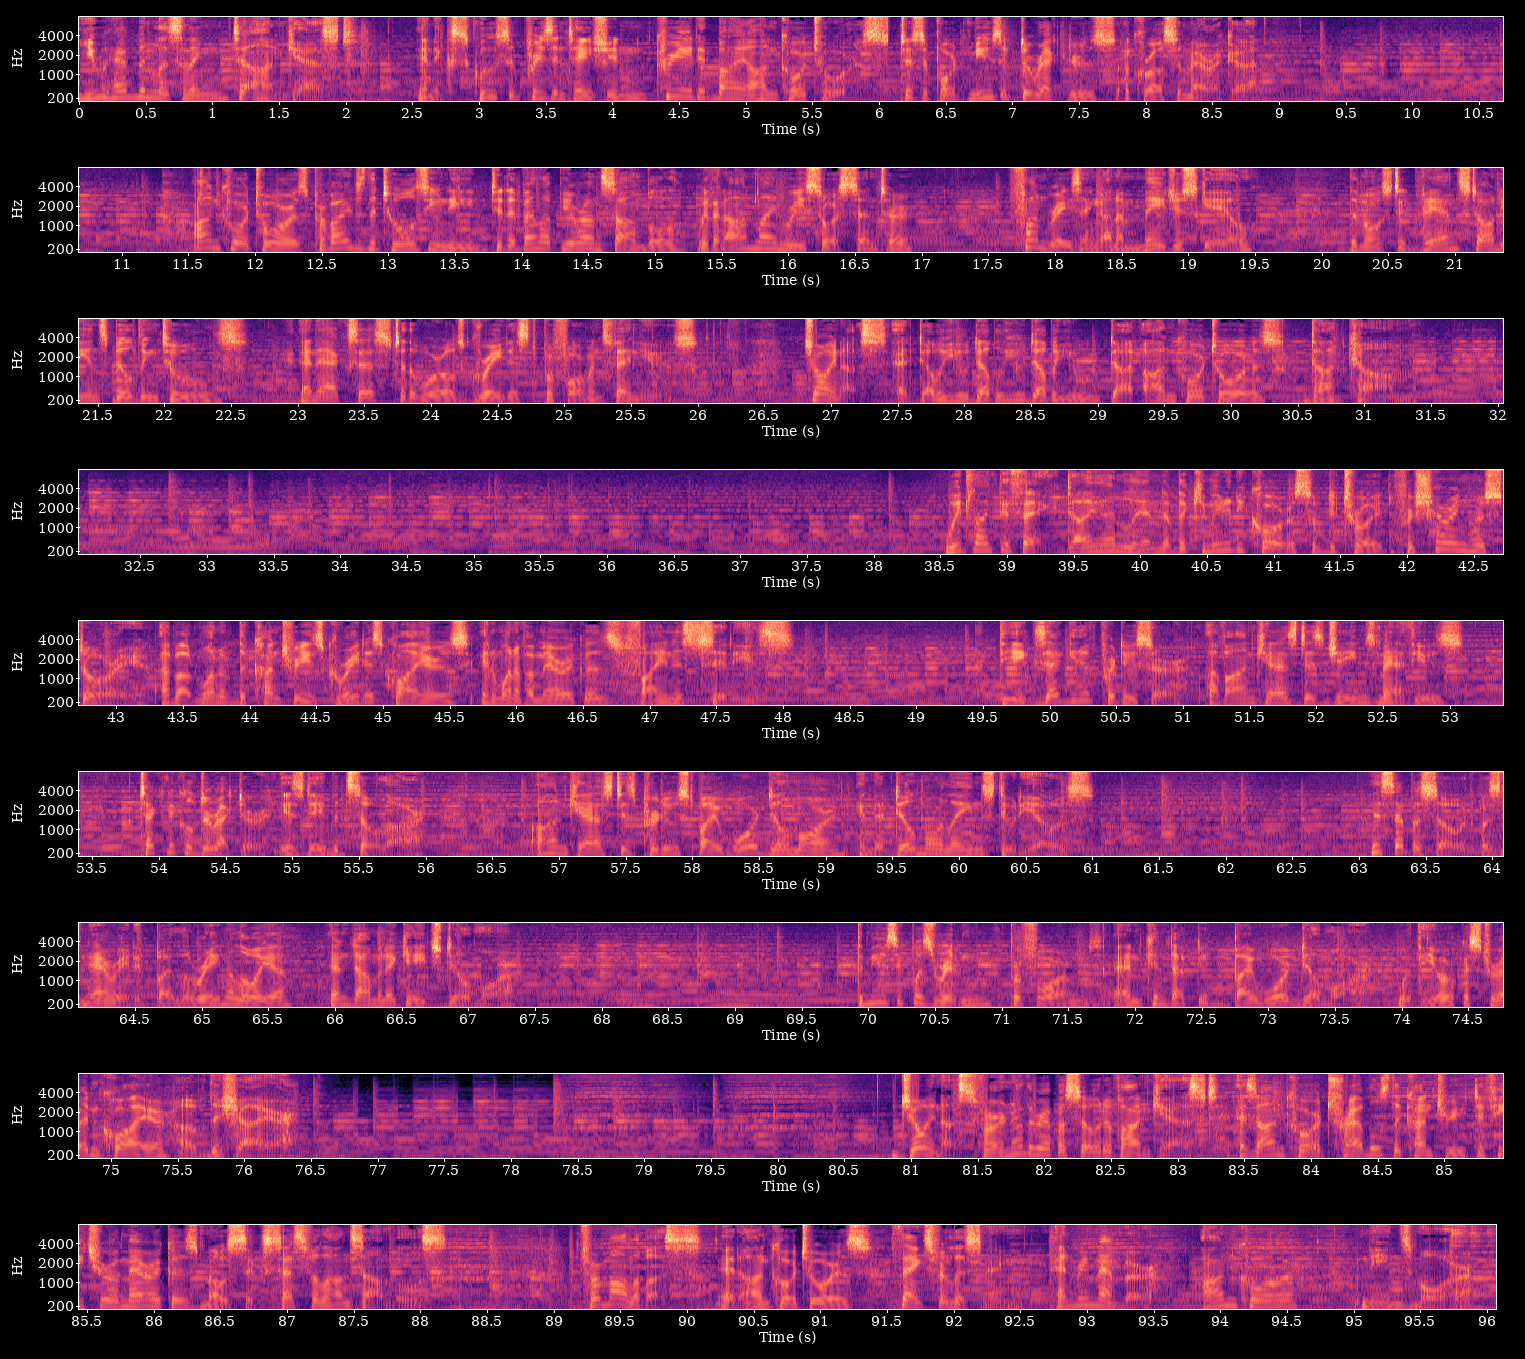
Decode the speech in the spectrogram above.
You have been listening to Oncast, an exclusive presentation created by Encore Tours to support music directors across America. Encore Tours provides the tools you need to develop your ensemble with an online resource center, fundraising on a major scale, the most advanced audience building tools, and access to the world's greatest performance venues. Join us at www.encoretours.com. We'd like to thank Diane Lynn of the Community Chorus of Detroit for sharing her story about one of the country's greatest choirs in one of America's finest cities. The executive producer of Oncast is James Matthews. Technical director is David Solar. Oncast is produced by Ward Dillmore in the Dillmore Lane Studios. This episode was narrated by Lorraine Aloya and Dominic H. Dillmore. The music was written, performed, and conducted by Ward Dillmore with the orchestra and choir of the Shire. Join us for another episode of Oncast as Encore travels the country to feature America's most successful ensembles. From all of us at Encore Tours, thanks for listening. And remember, Encore means more.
